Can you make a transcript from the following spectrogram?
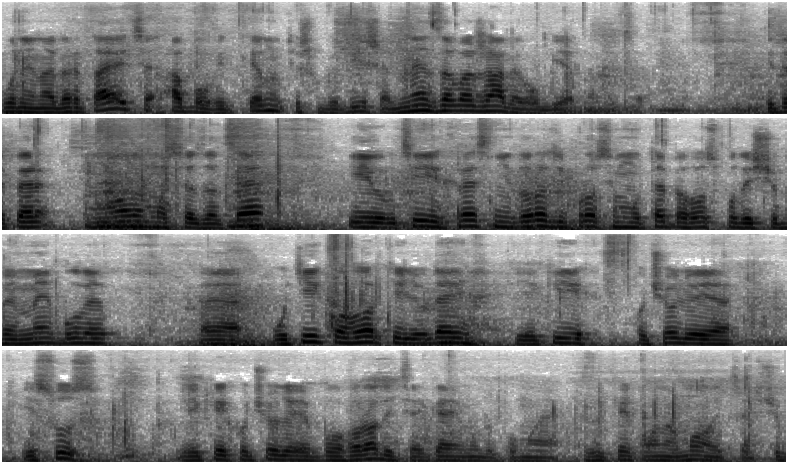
вони навертаються, або відкинуті, щоб більше не заважали об'єднанню церкви. І тепер молимося за це. І у цій хресній дорозі просимо тебе, Господи, щоб ми були е, у тій когорті людей, яких очолює Ісус, яких очолює Богородиця, яка йому допомагає, з яких вона молиться, щоб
